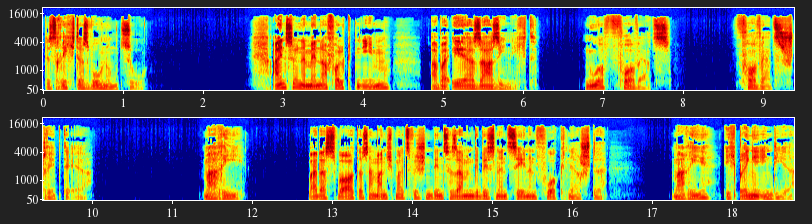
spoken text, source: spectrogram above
des Richters Wohnung zu. Einzelne Männer folgten ihm, aber er sah sie nicht. Nur vorwärts. Vorwärts strebte er. Marie, war das Wort, das er manchmal zwischen den zusammengebissenen Zähnen vorknirschte. Marie, ich bringe ihn dir.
